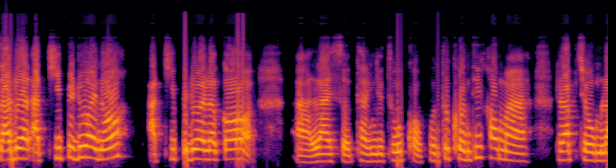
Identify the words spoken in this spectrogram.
สาวเดือนอัดคลิปไปด้วยเนาะอัดคลิปไปด้วยแล้วก็อ ไลฟ์สดทาง YouTube ขอบคุณทุกคนที่เข้ามารับชมไล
